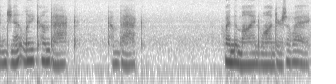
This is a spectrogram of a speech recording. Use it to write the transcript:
And gently come back, come back when the mind wanders away.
